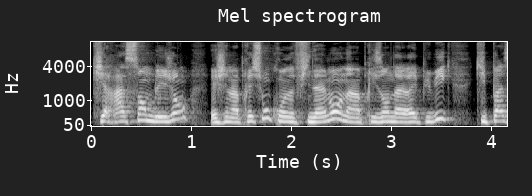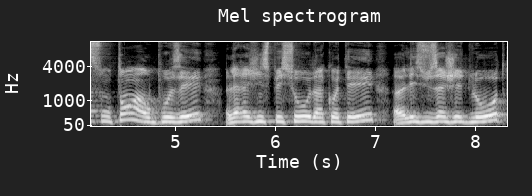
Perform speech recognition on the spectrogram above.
qu'il rassemble les gens. Et j'ai l'impression qu'on finalement, on a un président de la République qui passe son temps à opposer les régimes spéciaux d'un côté, euh, les usagers de l'autre,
